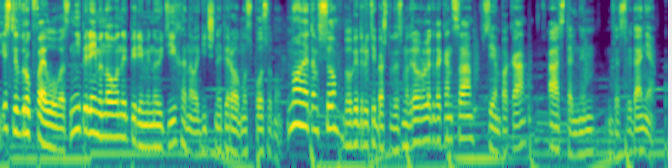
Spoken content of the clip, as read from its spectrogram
Если вдруг файлы у вас не переименованы, переименуйте их аналогично первому способу. Ну а на этом все. Благодарю тебя, что досмотрел ролик до конца. Всем пока, а остальным до свидания.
